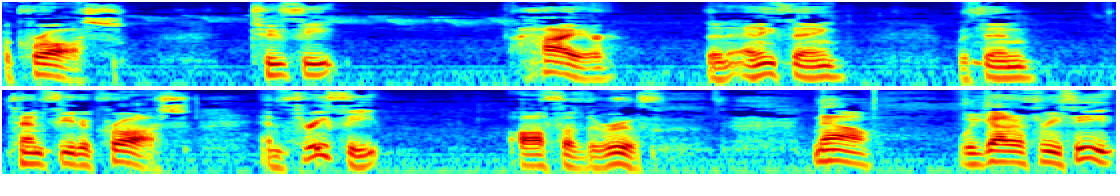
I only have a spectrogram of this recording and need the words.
across. Two feet higher than anything within 10 feet across and three feet off of the roof. Now, we got our three feet,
